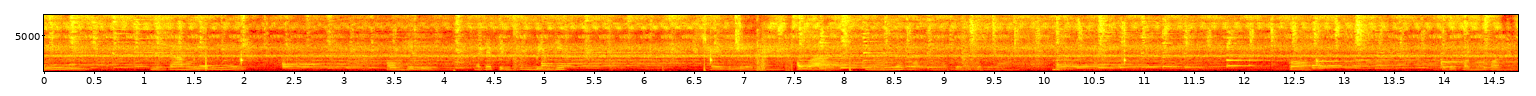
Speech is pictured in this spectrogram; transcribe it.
อือมีสร้างเรือด้วยออมเรือน่าจะเป็นเครื่องบินที่ใช้บนเรือได้นะแต่ว่าเงินไม่พอเลยเดินไปไม่ได้ก็ไปดูฝั่งนี้ก่อนนะ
